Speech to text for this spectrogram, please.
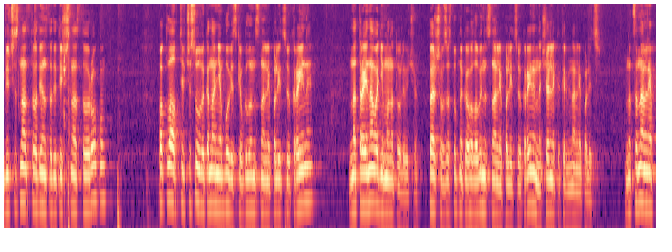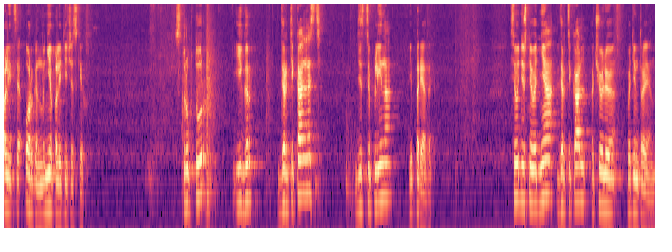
від 16.11.2016 року поклав тимчасове виконання обов'язків голови Національної поліції України на Троїна Вадима Анатолійовича, першого заступника голови Національної поліції України, начальника кримінальної поліції. Национальная полиция – орган вне политических структур, игр, вертикальность, дисциплина и порядок. С сегодняшнего дня вертикаль очолює Вадим Троян.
